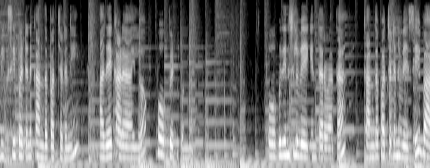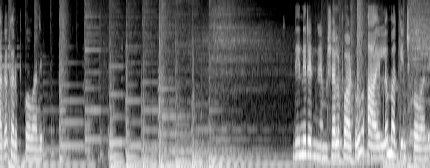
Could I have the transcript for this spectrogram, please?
మిక్సీ పెట్టిన కంద పచ్చడిని అదే కడాయిలో పోపు పెట్టుకుందాం. పోపు దినుసులు వేగిన తర్వాత కంద పచ్చడిని వేసి బాగా కలుపుకోవాలి. దీన్ని రెండు నిమిషాల పాటు ఆయిల్లో మగ్గించుకోవాలి.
